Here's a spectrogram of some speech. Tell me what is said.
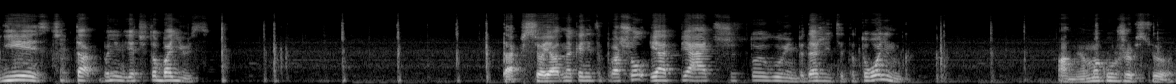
Есть. Так, блин, я что-то боюсь. Так, все, я наконец-то прошел. И опять шестой уровень. Подождите, это троллинг? А, ну я могу уже все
